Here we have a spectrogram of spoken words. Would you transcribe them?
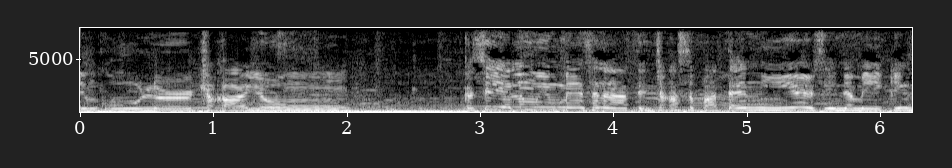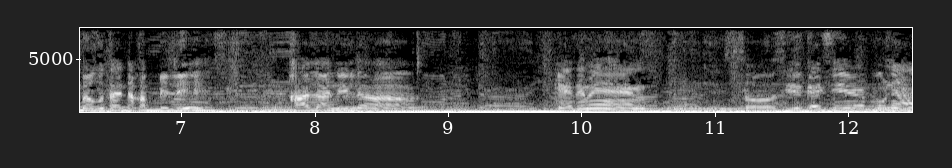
yung cooler, tsaka yung... Kasi alam mo yung mesa natin, tsaka sopa, 10 years in the making bago tayo nakabili. Kala nila. Kaya naman. So, see you guys here muna.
